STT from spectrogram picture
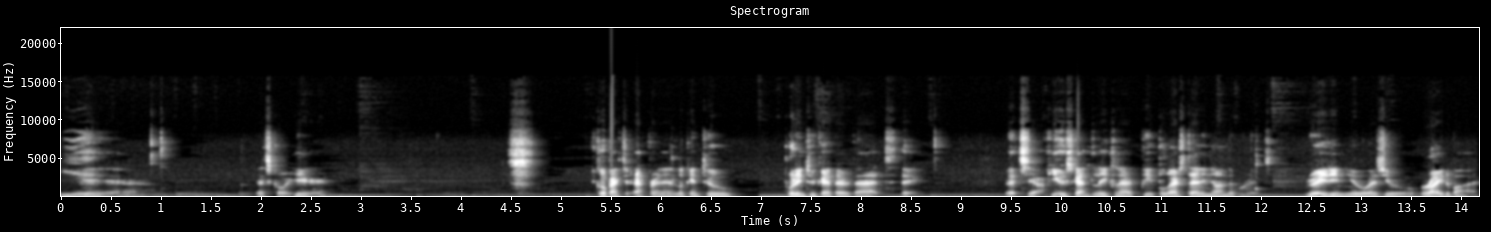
Yeah. Let's go here. Go back to Ephron and look into putting together that thing. Let's see, a few scantily clad people are standing on the bridge, greeting you as you ride by.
